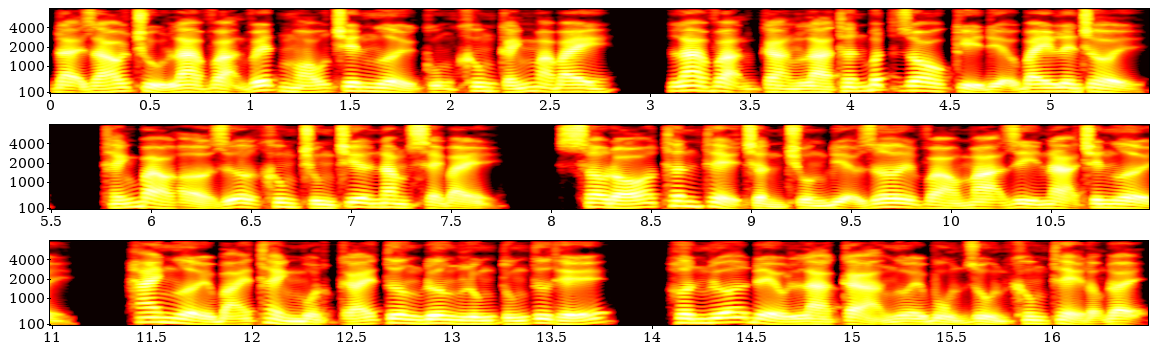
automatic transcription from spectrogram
đại giáo chủ La Vạn vết máu trên người cũng không cánh mà bay, La Vạn càng là thân bất do kỷ địa bay lên trời, thánh bào ở giữa không trung chia năm xẻ bảy, sau đó thân thể trần chuồng địa rơi vào Mạ Di Nạ trên người, hai người bãi thành một cái tương đương lúng túng tư thế, hơn nữa đều là cả người bùn rùn không thể động đậy.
